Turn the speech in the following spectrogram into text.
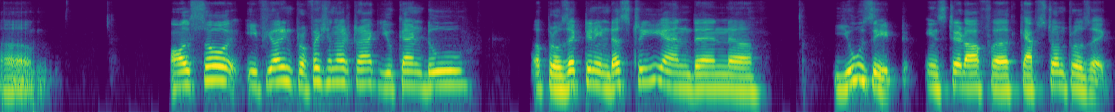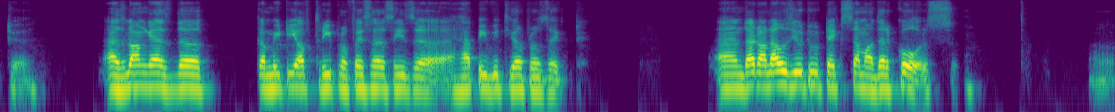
Um, also, if you are in professional track, you can do a project in industry and then uh, use it instead of a capstone project, as long as the committee of three professors is uh, happy with your project. And that allows you to take some other course. Uh,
